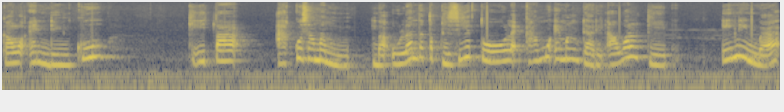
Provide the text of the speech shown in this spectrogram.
kalau endingku kita aku sama Mbak Ulan tetap di situ. Lek kamu emang dari awal di ini Mbak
